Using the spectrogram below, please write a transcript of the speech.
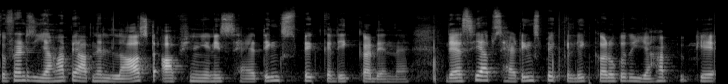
तो फ्रेंड्स यहाँ पे आपने लास्ट ऑप्शन यानी सेटिंग्स पे क्लिक कर देना है। जैसे आप सेटिंग्स पे क्लिक करोगे तो यहाँ के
